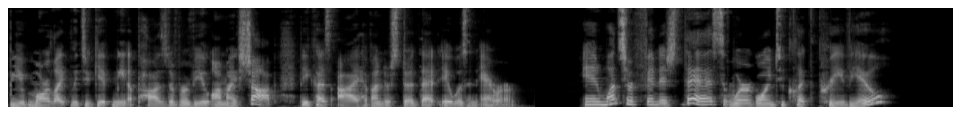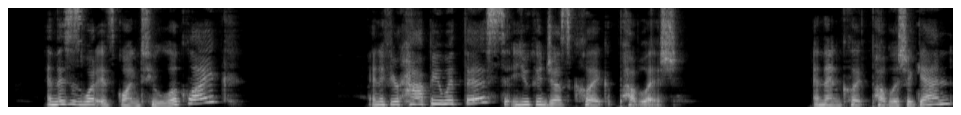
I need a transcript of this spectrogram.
be more likely to give me a positive review on my shop because I have understood that it was an error. And once you're finished this, we're going to click preview. And this is what it's going to look like. And if you're happy with this, you can just click publish and then click publish again.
